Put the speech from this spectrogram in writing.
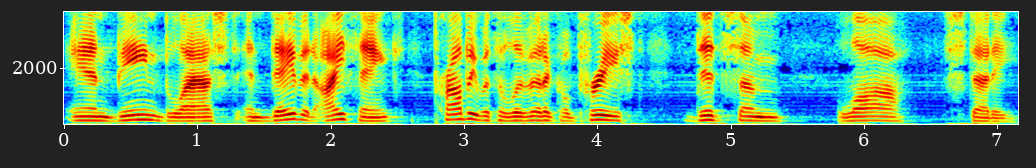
and being blessed. And David, I think, probably with the Levitical priest, did some law study.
